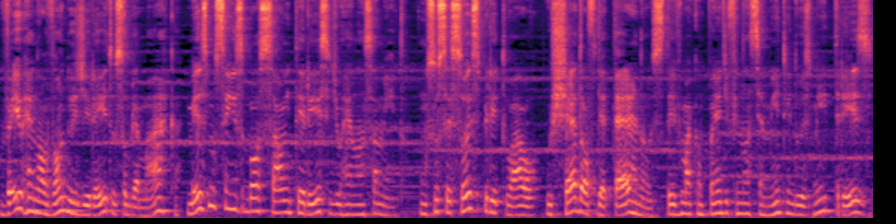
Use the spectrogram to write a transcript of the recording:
veio renovando os direitos sobre a marca, mesmo sem esboçar o interesse de um relançamento. Um sucessor espiritual, o Shadow of the Eternals, teve uma campanha de financiamento em 2013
